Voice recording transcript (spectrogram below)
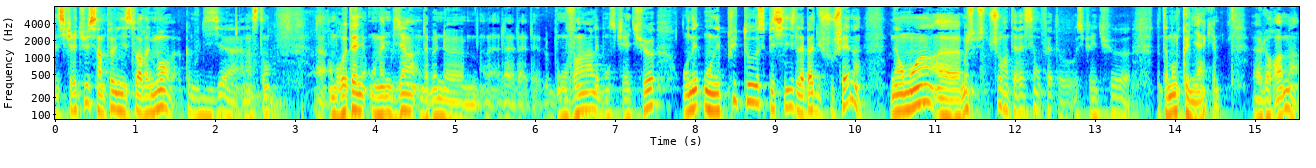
les spiritueux, c'est un peu une histoire d'amour, comme vous disiez à, à l'instant. Euh, en Bretagne, on aime bien la bonne, euh, la, la, le bon vin, les bons spiritueux. On est, on est plutôt spécialiste là-bas du chouchen. Néanmoins, euh, moi, je me suis toujours intéressé en fait aux, aux spiritueux, notamment le cognac, euh, le rhum.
